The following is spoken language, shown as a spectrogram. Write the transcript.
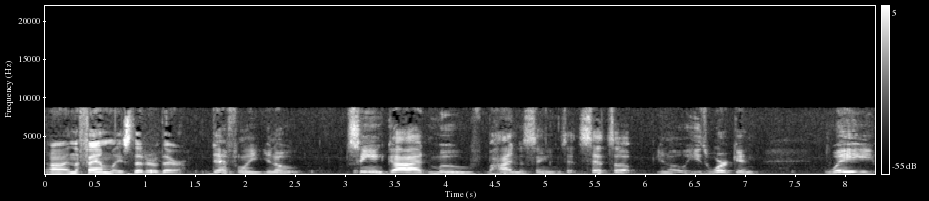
uh, and the families that are there? definitely, you know, seeing God move behind the scenes that sets up, you know, He's working way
